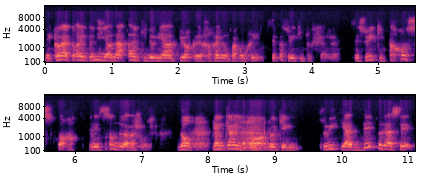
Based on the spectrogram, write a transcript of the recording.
Mais quand la Torah te dit il y en a un qui devient impur que les Chachamim n'ont pas compris, ce n'est pas celui qui touche. C'est celui qui transporte les cendres de la vache. Donc, quelqu'un, il prend le kéli, celui qui a déplacé,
